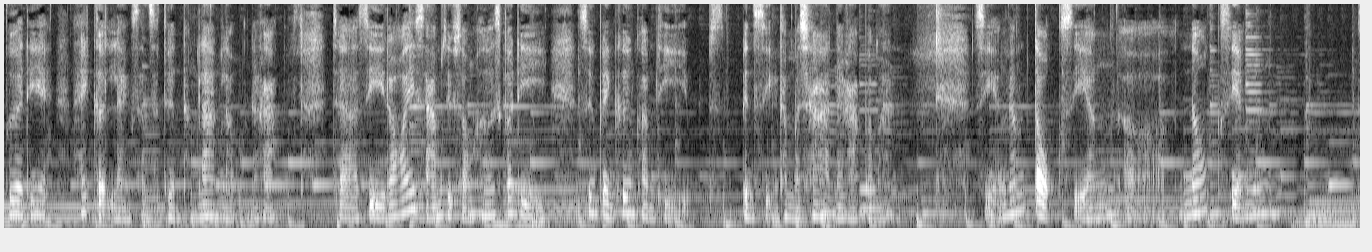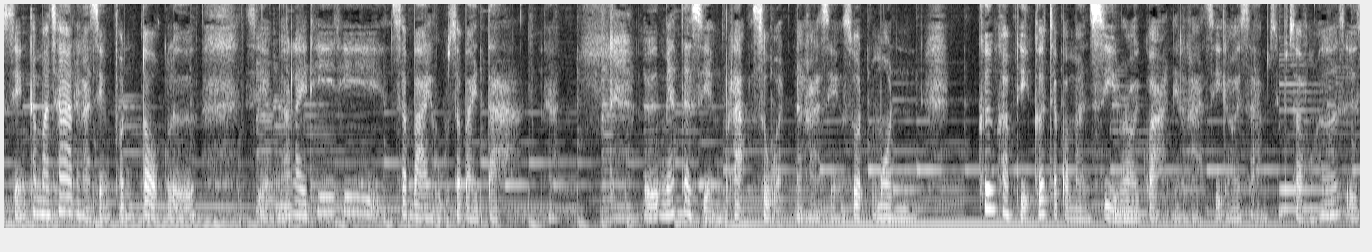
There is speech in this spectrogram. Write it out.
เพื่อที่ให้เกิดแรงสั่นสะเทือนทั้งล่างเรานะคะ จะ 432 เฮิร์ตก็ดี ซึ่งเป็นคลื่นความถี่เป็นเสียงธรรมชาตินะคะประมาณ เสียงน้ำตกเสียงนกเสียงเสียงธรรมชาติค่ะเสียงฝนตกหรือเสียงอะไรที่ที่สบายหูสบายตา หรือแม้แต่เสียงพระสวดนะคะ เสียงสวดมนต์คลื่นความถี่ก็จะประมาณ 400 กว่านี่แหละค่ะ 432 เฮิร์ตหรือ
